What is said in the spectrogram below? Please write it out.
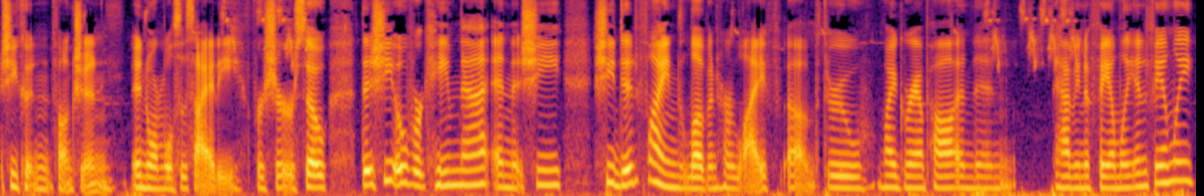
she couldn't function in normal society for sure so that she overcame that and that she she did find love in her life um, through my grandpa and then having a family and family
